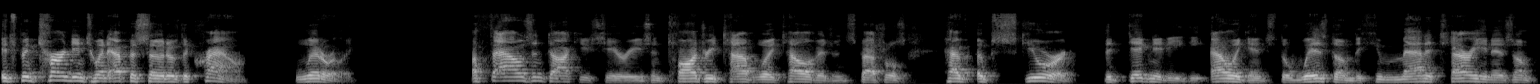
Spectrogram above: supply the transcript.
It's been turned into an episode of The Crown, literally. A thousand docu-series and tawdry tabloid television specials have obscured the dignity, the elegance, the wisdom, the humanitarianism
